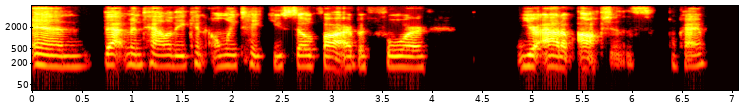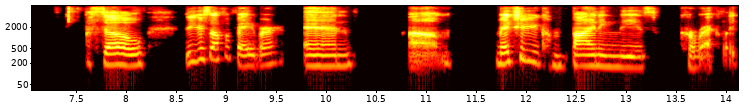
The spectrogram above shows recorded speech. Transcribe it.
and that mentality can only take you so far before you're out of options. Okay. So do yourself a favor and um, make sure you're combining these correctly.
